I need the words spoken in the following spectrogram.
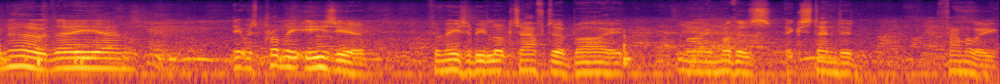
No, they. Um, it was probably easier for me to be looked after by my mother's extended family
